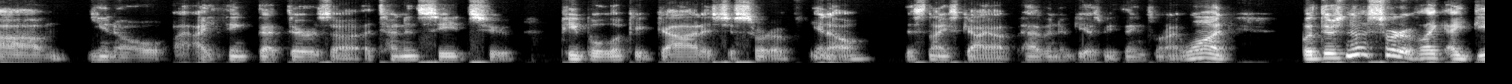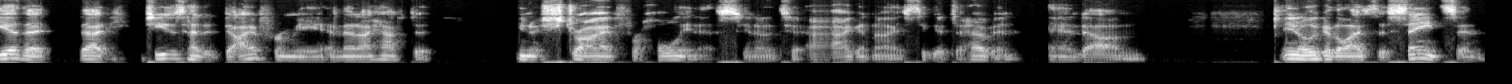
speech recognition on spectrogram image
Um, you know, I think that there's a, a, tendency to people look at God as just sort of, you know, this nice guy up heaven who gives me things when I want. But there's no sort of like idea that that Jesus had to die for me and then I have to, you know, strive for holiness, you know, to agonize to get to heaven. And um, you know, look at the lives of the saints, and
